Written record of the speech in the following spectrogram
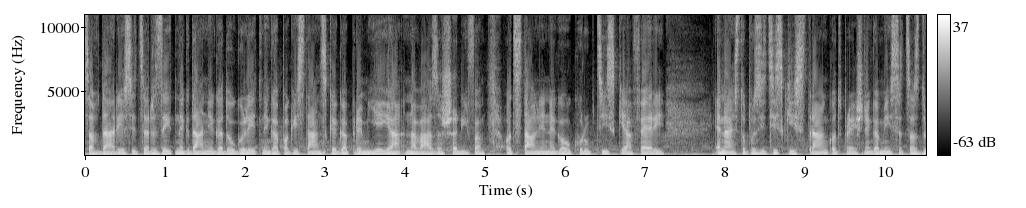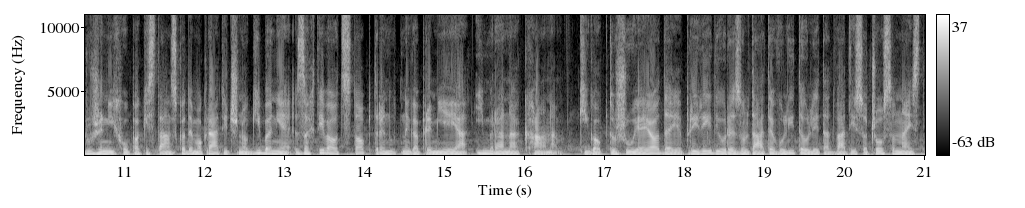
Savdar je sicer zet nekdanjega dolgoletnega pakistanskega premijeja Navaza Šarifa, odstavljenega v korupcijski aferi. Enajst opozicijskih strank od prejšnjega meseca združenih v pakistansko demokratično gibanje zahteva odstop trenutnega premijeja Imrana Khana, ki ga obtožujejo, da je priredil rezultate volitev leta 2018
